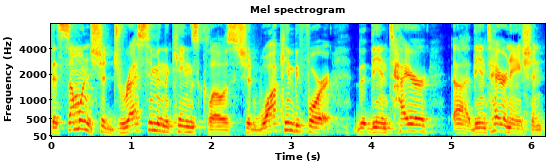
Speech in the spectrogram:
that someone should dress him in the king's clothes, should walk him before the, the entire uh, the entire nation,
